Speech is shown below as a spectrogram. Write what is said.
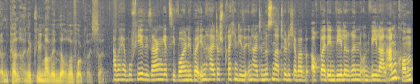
dann kann eine Klimawende auch erfolgreich sein. Aber Herr Bouffier, Sie sagen jetzt, Sie wollen über Inhalte sprechen. Diese Inhalte müssen natürlich aber auch bei den Wählerinnen und Wählern ankommen.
